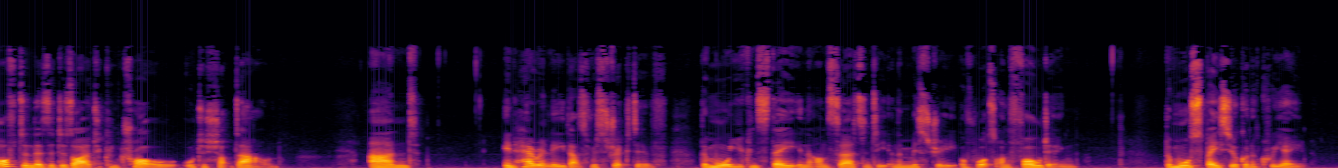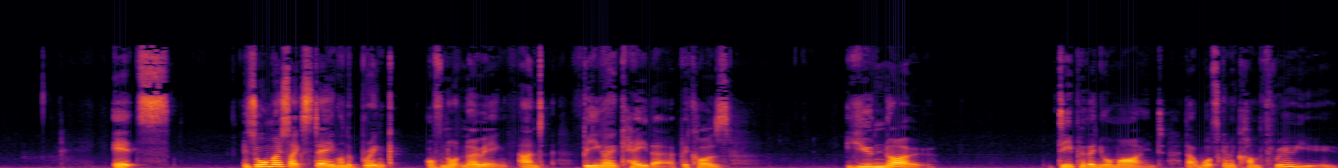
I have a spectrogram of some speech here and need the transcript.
often there's a desire to control or to shut down. And inherently, that's restrictive the more you can stay in the uncertainty and the mystery of what's unfolding, the more space you're going to create. It's it's almost like staying on the brink of not knowing and being okay there because you know deeper than your mind that what's going to come through you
